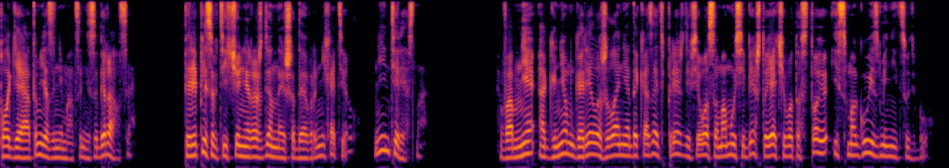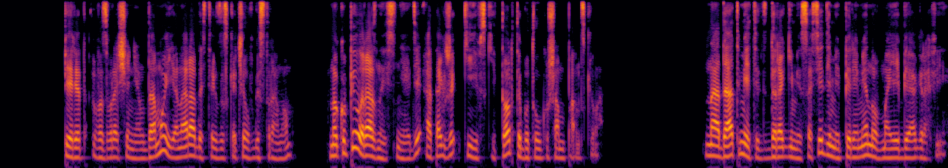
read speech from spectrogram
Плагиатом я заниматься не собирался. Переписывать еще нерожденные шедевры не хотел. Неинтересно. Во мне огнем горело желание доказать прежде всего самому себе, что я чего-то стою и смогу изменить судьбу. Перед возвращением домой я на радостях заскочил в гастроном, но купил разные снеди, а также киевский торт и бутылку шампанского. Надо отметить с дорогими соседями перемену в моей биографии.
